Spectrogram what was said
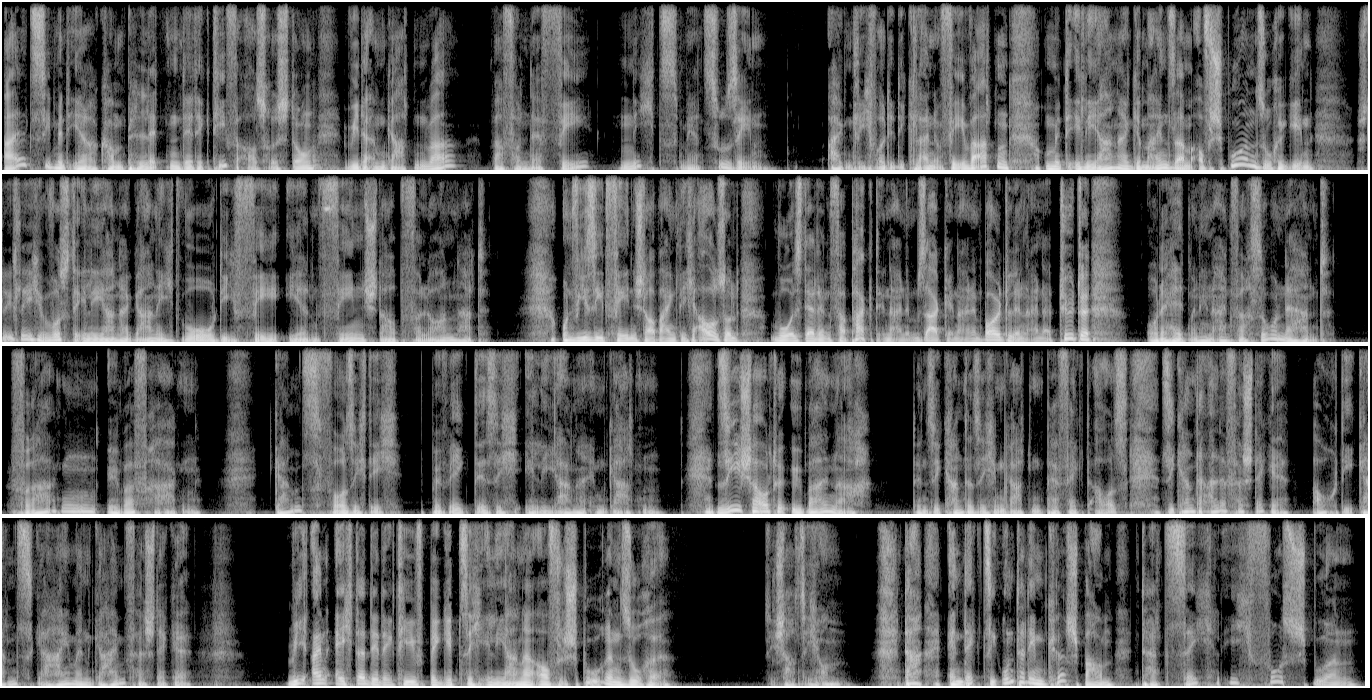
Als sie mit ihrer kompletten Detektivausrüstung wieder im Garten war, war von der Fee nichts mehr zu sehen. Eigentlich wollte die kleine Fee warten und mit Eliana gemeinsam auf Spurensuche gehen. Schließlich wusste Eliana gar nicht, wo die Fee ihren Feenstaub verloren hat. Und wie sieht Feenstaub eigentlich aus und wo ist der denn verpackt? In einem Sack, in einem Beutel, in einer Tüte? Oder hält man ihn einfach so in der Hand? Fragen über Fragen. Ganz vorsichtig bewegte sich Eliana im Garten. Sie schaute überall nach, denn sie kannte sich im Garten perfekt aus. Sie kannte alle Verstecke, auch die ganz geheimen Geheimverstecke. Wie ein echter Detektiv begibt sich Eliana auf Spurensuche. Sie schaut sich um. Da entdeckt sie unter dem Kirschbaum tatsächlich Fußspuren,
